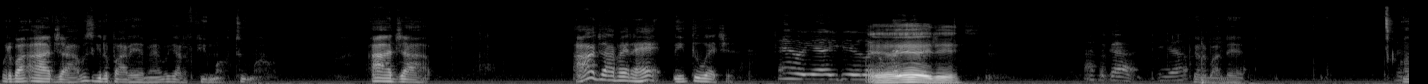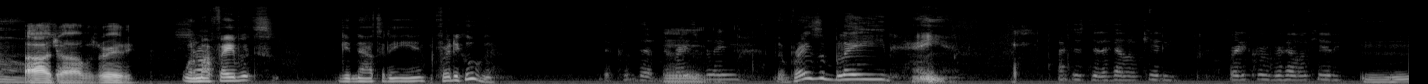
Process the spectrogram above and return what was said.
What about Odd Job? Let's get up out of here, man. We got a few more, two more. Odd Job. Odd Job had a hat he threw at you. Hell yeah, he did. Like Yeah, yeah, razor. it is. I forgot. Yeah. Forgot about that. Um, Odd Job was ready. one of my favorites. Getting down to the end. Freddy Krueger. The, the, the razor Mm. blade. The razor blade hand. I just did a Hello Kitty. Freddy Krueger Hello Kitty. hmm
